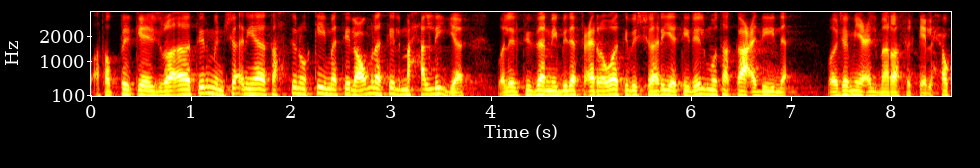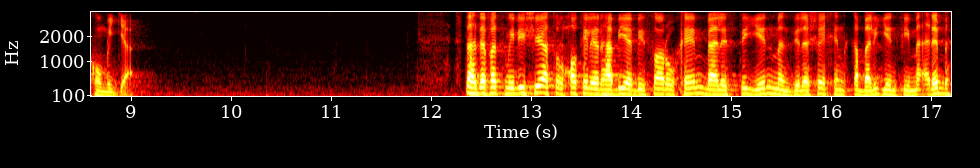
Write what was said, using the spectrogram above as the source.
وتطبيق إجراءات من شأنها تحسين قيمة العملة المحلية والالتزام بدفع الرواتب الشهرية للمتقاعدين وجميع المرافق الحكومية. استهدفت ميليشيات الحوثي الإرهابية بصاروخ باليستي منزل شيخ قبلي في مأرب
